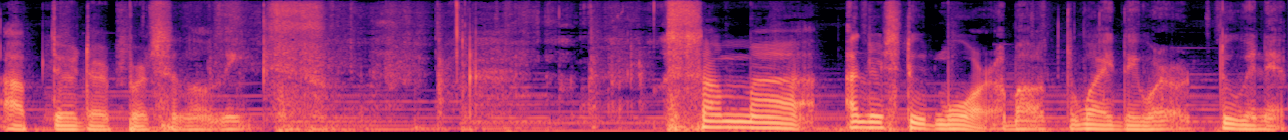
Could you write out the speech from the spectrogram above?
after their personal needs. Some uh, understood more about why they were doing it,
